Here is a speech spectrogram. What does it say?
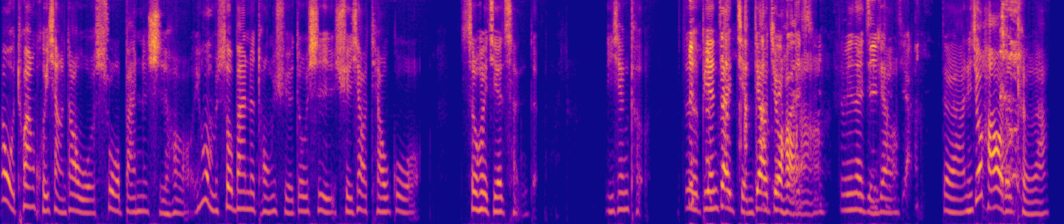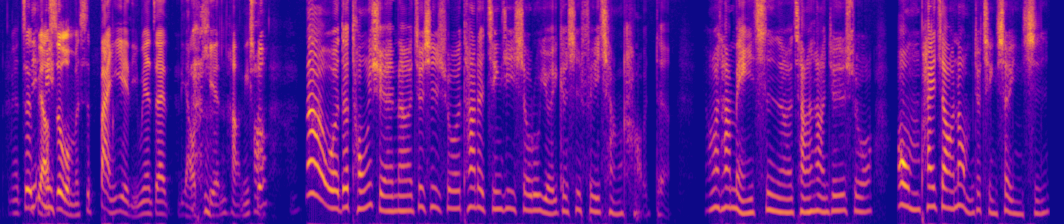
那我突然回想到我硕班的时候，因为我们硕班的同学都是学校挑过社会阶层的，你先咳，这边再剪掉就好了，这边再剪掉。对啊，你就好好的咳啊！这表示我们是半夜里面在聊天。好，你 说，那我的同学呢？就是说他的经济收入有一个是非常好的，然后他每一次呢，常常就是说，哦，我们拍照，那我们就请摄影师，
